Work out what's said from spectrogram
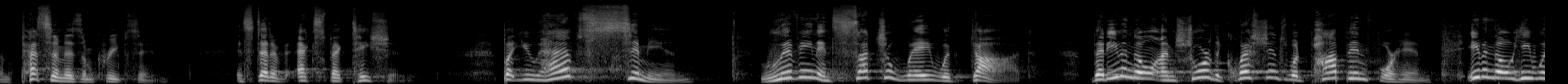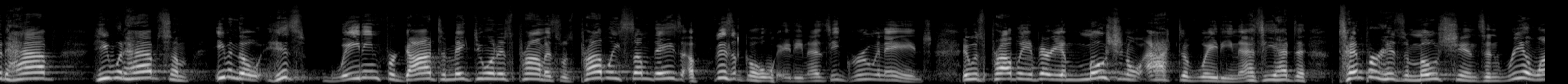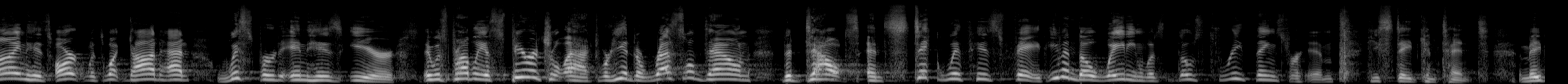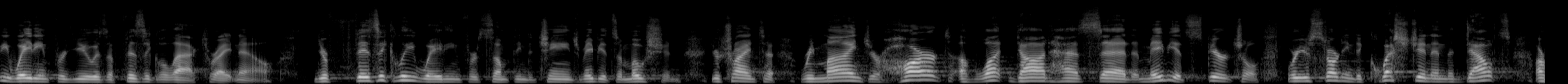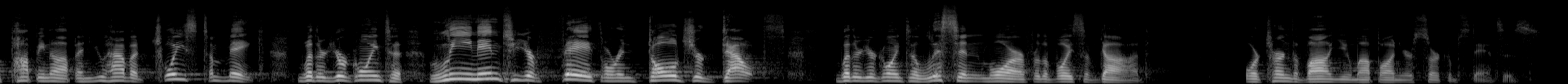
And pessimism creeps in instead of expectation. But you have Simeon living in such a way with God that even though I'm sure the questions would pop in for him, even though he would have he would have some, even though his waiting for God to make do on his promise was probably some days a physical waiting as he grew in age. It was probably a very emotional act of waiting as he had to temper his emotions and realign his heart with what God had whispered in his ear. It was probably a spiritual act where he had to wrestle down the doubts and stick with his faith. Even though waiting was those three things for him, he stayed content. Maybe waiting for you is a physical act, right? Right now. You're physically waiting for something to change. Maybe it's emotion. You're trying to remind your heart of what God has said. Maybe it's spiritual, where you're starting to question and the doubts are popping up, and you have a choice to make whether you're going to lean into your faith or indulge your doubts, whether you're going to listen more for the voice of God or turn the volume up on your circumstances.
